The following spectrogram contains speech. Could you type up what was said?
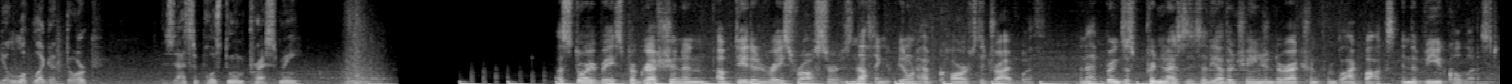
You look like a dork. Is that supposed to impress me? A story-based progression and updated race roster is nothing if you don't have cars to drive with. And that brings us pretty nicely to the other change in direction from Black Box in the vehicle list.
